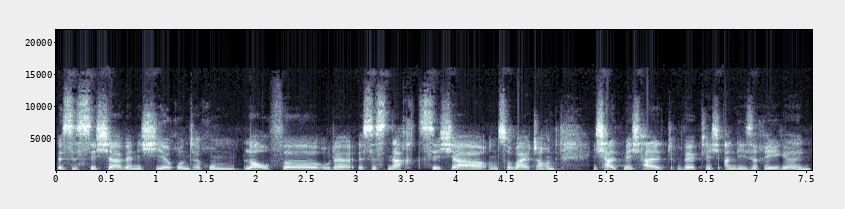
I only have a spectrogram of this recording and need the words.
ist es sicher, wenn ich hier rundherum laufe oder ist es nachts sicher und so weiter. Und ich halte mich halt wirklich an diese Regeln.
